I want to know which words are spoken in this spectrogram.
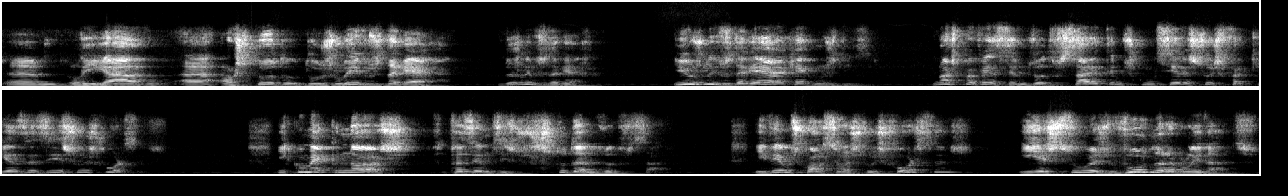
um, ligado uh, ao estudo dos livros da guerra. Dos livros da guerra. E os livros da guerra, o que é que nos dizem? Nós, para vencermos o adversário, temos que conhecer as suas fraquezas e as suas forças. E como é que nós fazemos isto? Estudamos o adversário. E vemos quais são as suas forças e as suas vulnerabilidades.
